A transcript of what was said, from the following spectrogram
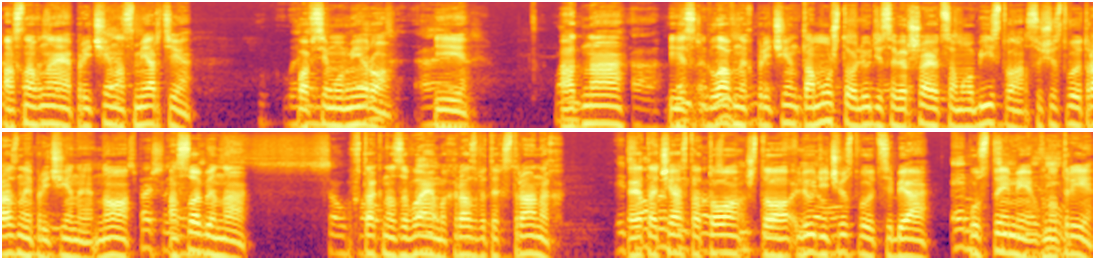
основная причина смерти по всему миру. И одна из главных причин тому, что люди совершают самоубийство, существуют разные причины, но особенно в так называемых развитых странах. Это часто то, что люди чувствуют себя пустыми внутри.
